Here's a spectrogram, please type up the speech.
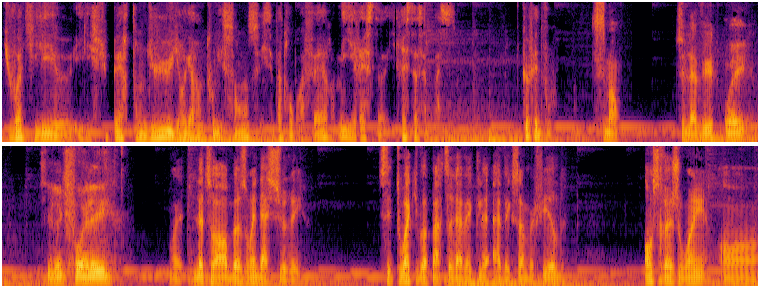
tu vois qu'il est, euh, il est super tendu, il regarde dans tous les sens, il sait pas trop quoi faire, mais il reste, il reste à sa place. Que faites-vous? Simon, tu l'as vu? Oui, c'est là qu'il faut aller. Ouais. Là, tu vas avoir besoin d'assurer. C'est toi qui vas partir avec, le, avec Summerfield. On se rejoint. On,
